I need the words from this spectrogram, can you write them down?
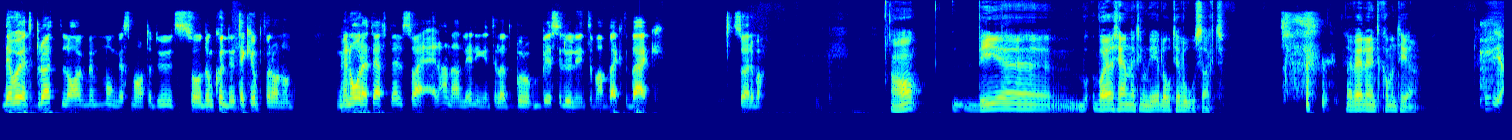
Det var ju ett brött lag med många smarta dudes, så de kunde täcka upp för honom. Men året efter så är han anledningen till att BC Luleå inte vann back-to-back. Så är det bara. Ja. Vi... eh, Vad jag känner kring det låter jag vara osagt. Jag väljer inte kommentera. Ja.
